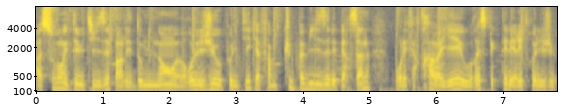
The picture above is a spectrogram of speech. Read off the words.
a souvent été utilisée par les dominants euh, religieux ou politiques afin de culpabiliser les personnes pour les faire travailler ou respecter les rites religieux.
